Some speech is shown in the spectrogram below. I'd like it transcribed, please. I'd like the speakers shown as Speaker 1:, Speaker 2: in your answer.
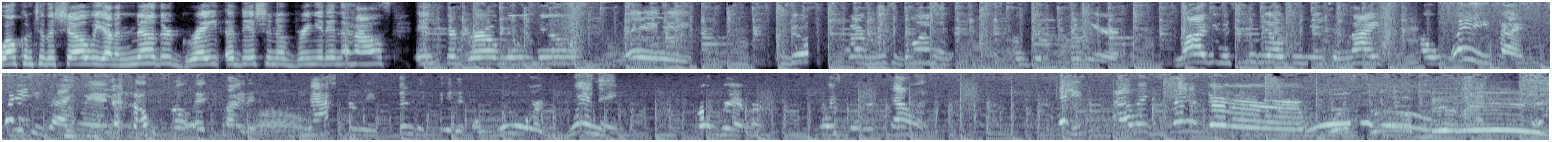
Speaker 1: Welcome to the show. We got another great edition of Bring It in the House. It's your girl, Millie Mills. Hey, girl, our music going, and it's so good to be here. Live in the studios with me tonight. Oh, way back, way back, man. I'm so excited.
Speaker 2: Wow.
Speaker 1: Nationally syndicated, award winning programmer, voiceover talent, Ace Alexander.
Speaker 2: What's up, Millie?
